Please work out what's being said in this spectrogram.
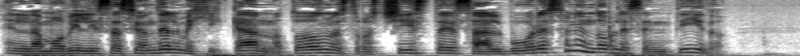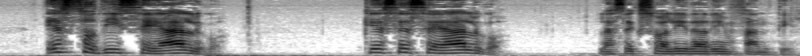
en la movilización del mexicano. Todos nuestros chistes, albures son en doble sentido. Esto dice algo. ¿Qué es ese algo? La sexualidad infantil.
